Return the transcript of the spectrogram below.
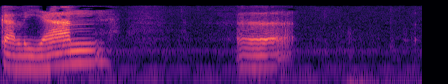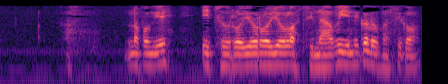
kalian eh uh, napa nggih ijo royo-royo loh jinawi ini kalau Mas Iko.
